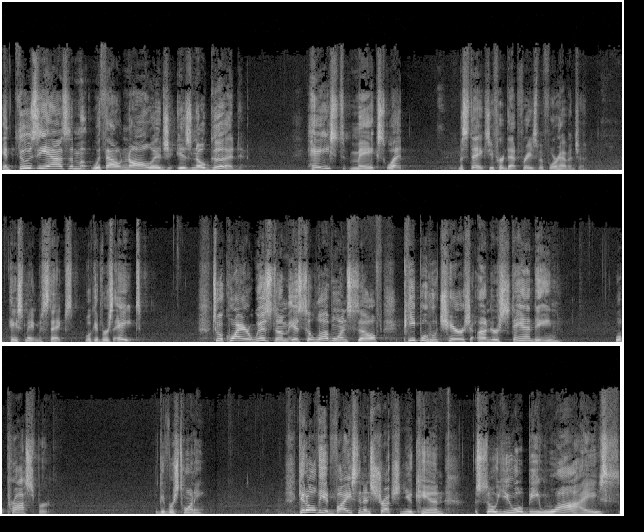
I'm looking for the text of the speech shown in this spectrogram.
Enthusiasm without knowledge is no good. Haste makes what? Mistakes. You've heard that phrase before, haven't you? Haste makes mistakes. Look at verse 8. To acquire wisdom is to love oneself. People who cherish understanding will prosper. Look at verse 20. Get all the advice and instruction you can so you will be wise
